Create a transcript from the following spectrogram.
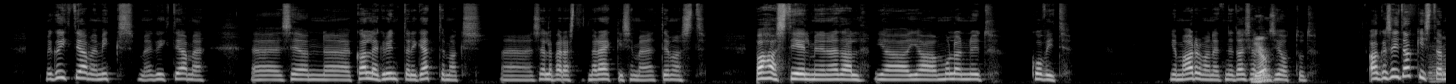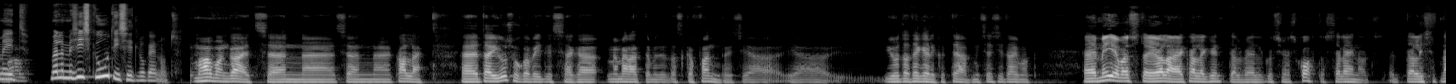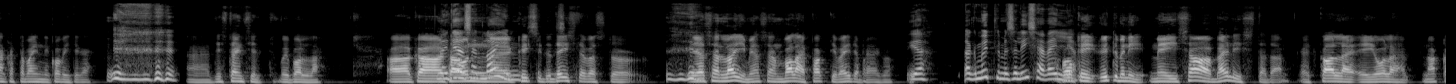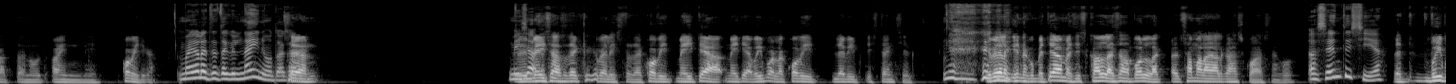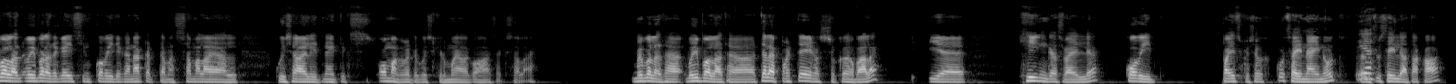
me kõik teame, miks, me kõik teame. Äh, see on äh, Kalle Grünthali kättemaks, äh, sellepärast et me rääkisime temast pahasti eelmine nädal ja, ja mul on nüüd Covid. ja ma arvan, et need asjad ja. on seotud. aga see ei takista meid, me oleme siiski uudiseid lugenud. ma arvan ka, et see on, see on Kalle. ta ei usu Covidisse, aga me mäletame teda skafandris ja, ja ju ta tegelikult teab, mis asi toimub meie vastu ei ole Kalle Grünthal veel kusjuures kohtusse läinud, ta lihtsalt nakatab Anni Covidiga äh, distantsilt võib-olla. aga tea, ta on, on äh, kõikide teiste vastu ja see on laim jah, see on vale faktiväide praegu. jah, aga me ütleme selle ise välja. okei okay,, ütleme nii, me ei saa välistada, et Kalle ei ole nakatanud Anni Covidiga. ma ei ole teda küll näinud, aga. see on me ei, saa... me ei saa seda ikkagi välistada, Covid, me ei tea, me ei tea, võib-olla Covid levib distantsilt. Ja pealegi, nagu me teame, siis Kalle saab olla samal ajal kahes kohas nagu. ah, see on tõsi, jah. et võib-olla, võib-olla ta käis sind Covidiga nakatamas samal ajal, kui sa olid näiteks omakorda kuskil mujal kohas, eks ole. võib-olla ta, võib-olla ta teleporteerus su kõrvale ja hingas välja, Covid paiskus õhku, sa ei näinud, ta oli su selja taga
